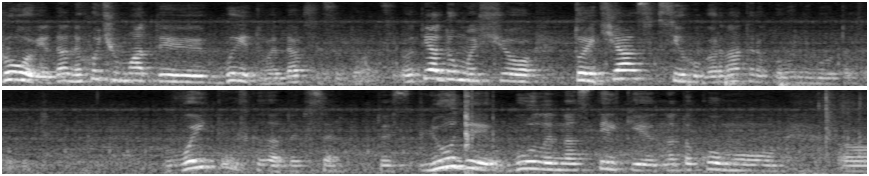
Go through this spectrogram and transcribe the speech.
крові, да, не хочу мати битви да, всі ситуації. От я думаю, що в той час всі губернатори повинні були так зробити. Вийти і сказати все. Тобто люди були настільки на такому, е,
